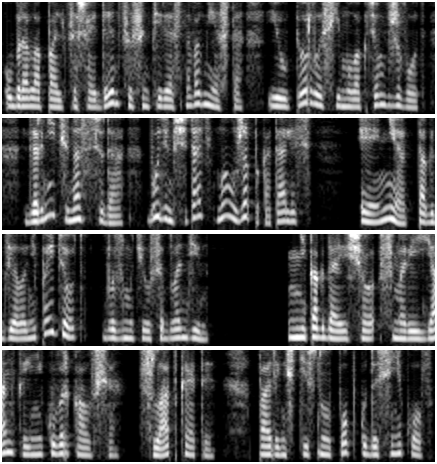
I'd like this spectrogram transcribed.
Убрала пальцы шайденца с интересного места и уперлась ему локтем в живот. Верните нас сюда. Будем считать, мы уже покатались. «Э, нет, так дело не пойдет», — возмутился блондин. Никогда еще с Марией Янкой не кувыркался. Сладкая ты. Парень стиснул попку до синяков.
